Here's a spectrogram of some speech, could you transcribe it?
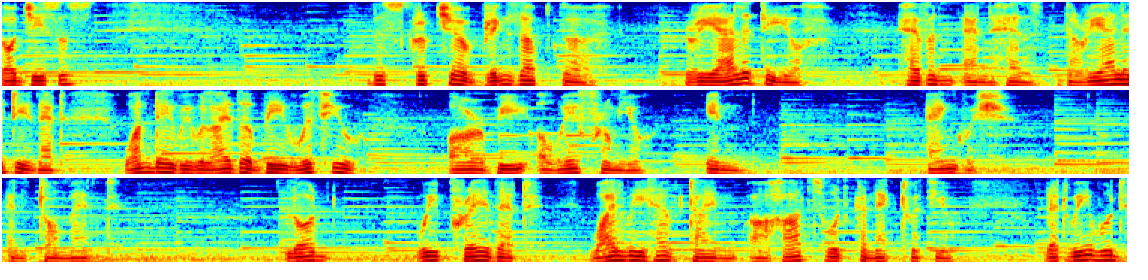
Lord Jesus, this scripture brings up the reality of heaven and hell, the reality that one day we will either be with you or be away from you in anguish and torment. Lord, we pray that while we have time, our hearts would connect with you, that we would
